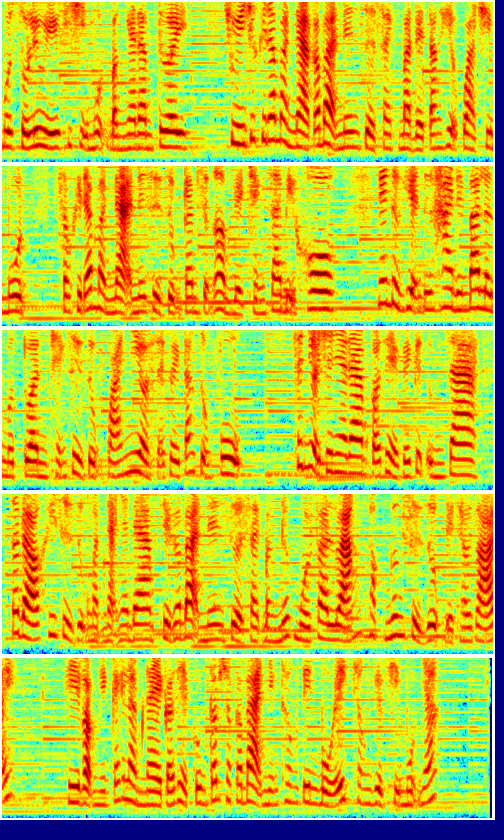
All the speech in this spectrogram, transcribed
Một số lưu ý khi trị mụn bằng nha đam tươi. Chú ý trước khi đắp mặt nạ các bạn nên rửa sạch mặt để tăng hiệu quả trị mụn. Sau khi đắp mặt nạ nên sử dụng kem dưỡng ẩm để tránh da bị khô. Nên thực hiện từ 2 đến 3 lần một tuần, tránh sử dụng quá nhiều sẽ gây tác dụng phụ. Chất nhựa trên nha đam có thể gây kích ứng da, do đó khi sử dụng mặt nạ nha đam thì các bạn nên rửa sạch bằng nước muối pha loãng hoặc ngưng sử dụng để theo dõi. Hy vọng những cách làm này có thể cung cấp cho các bạn những thông tin bổ ích trong việc trị mụn nhé.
